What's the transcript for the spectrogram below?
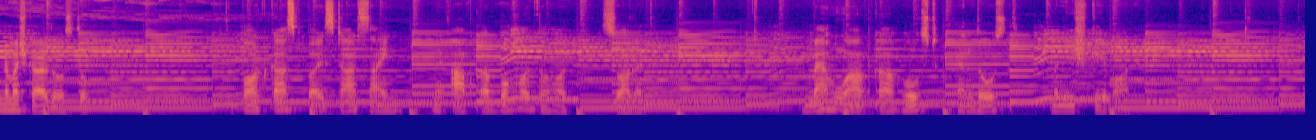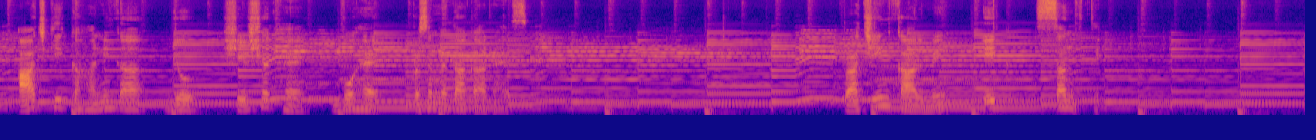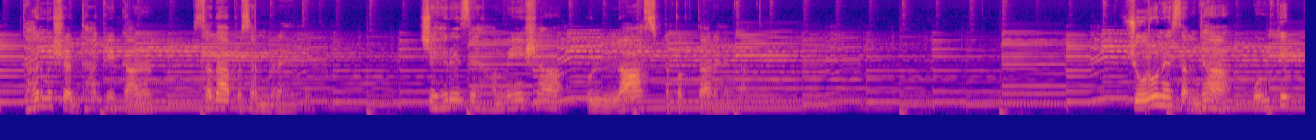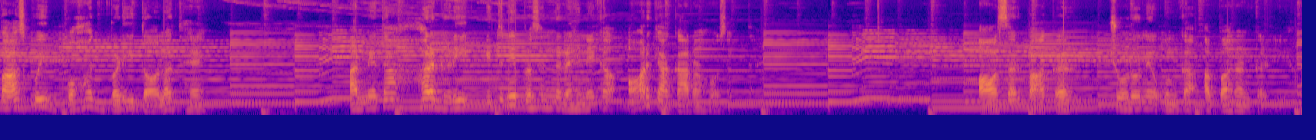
नमस्कार दोस्तों। पॉडकास्ट पर स्टार साइन में आपका बहुत बहुत स्वागत। है मैं हूँ आपका होस्ट एंड दोस्त मनीष के मौर्य आज की कहानी का जो शीर्षक है, वो है प्रसन्नता का रहस्य। प्राचीन काल में एक संत थे। धर्म श्रद्धा के कारण सदा प्रसन्न रहते चेहरे से हमेशा उल्लास टपकता रहता। चोरों ने समझा, उनके पास कोई बहुत बड़ी दौलत है। अन्यथा हर घड़ी इतने प्रसन्न रहने का और क्या कारण हो सकता है? अवसर पाकर चोरों ने उनका अपहरण कर लिया।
